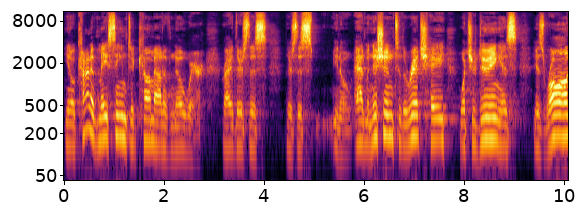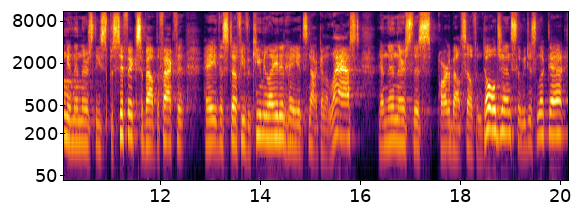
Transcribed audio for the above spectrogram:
you know, kind of may seem to come out of nowhere, right? There's this there's this, you know, admonition to the rich, hey, what you're doing is, is wrong. And then there's these specifics about the fact that, hey, this stuff you've accumulated, hey, it's not going to last. And then there's this part about self indulgence that we just looked at.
